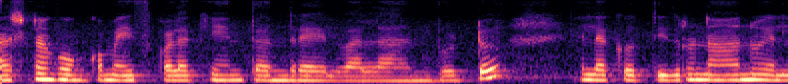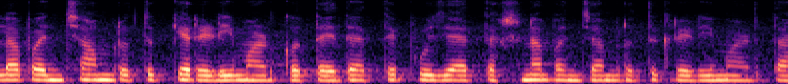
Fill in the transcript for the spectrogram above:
ಅರ್ಶಿನ ಕುಂಕುಮ ಇಸ್ಕೊಳ್ಳೋಕ್ಕೆ ಏನು ತೊಂದರೆ ಇಲ್ವಲ್ಲ ಅಂದ್ಬಿಟ್ಟು ಎಲ್ಲ ಕೂತಿದ್ರು. ನಾನು ಎಲ್ಲ ಪಂಚಾಮೃತಕ್ಕೆ ರೆಡಿ ಮಾಡ್ಕೊತಾ ಇದ್ದೆ ಅತ್ತೆ ಪೂಜೆ ಆದ ತಕ್ಷಣ ಪಂಚಾಮೃತಕ್ಕೆ ರೆಡಿ ಮಾಡ್ತಾ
